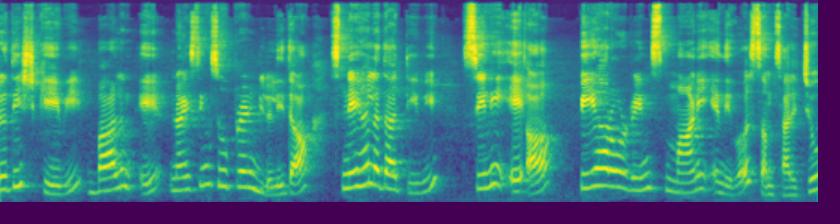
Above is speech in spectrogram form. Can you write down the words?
Ratheesh K V Balan A nursing superintendent Lalitha Snehalatha T V Sini A R P R O Rins Mani എന്നിവർ സംസാരിച്ചു.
